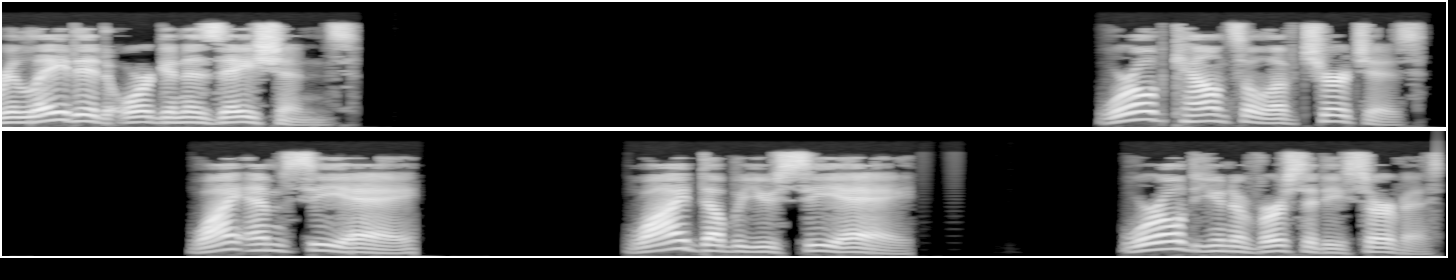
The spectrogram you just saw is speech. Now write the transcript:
Related organizations. World Council of Churches YMCA YWCA World University Service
